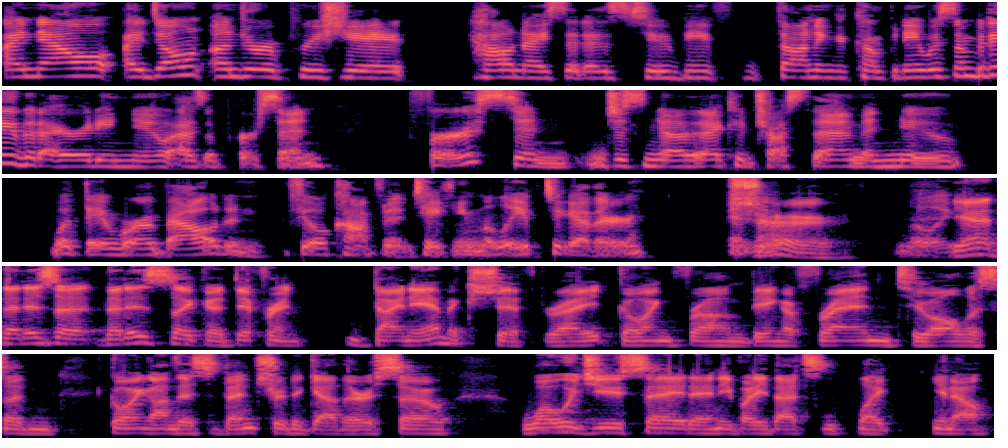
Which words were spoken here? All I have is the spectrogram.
I now I don't underappreciate how nice it is to be founding a company with somebody that I already knew as a person first and just know that I could trust them and knew what they were about and feel confident taking the leap together. Sure really yeah that is a that is like a different dynamic shift right? Going from being a friend to all of a sudden going on this venture together. So what would you say to anybody that's like you know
